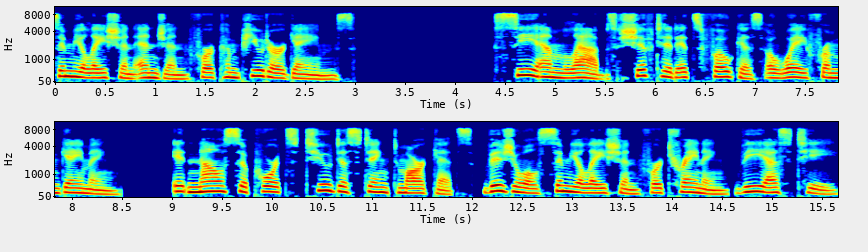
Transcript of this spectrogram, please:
simulation engine for computer games. CM Labs shifted its focus away from gaming. It now supports two distinct markets, visual simulation for training VST,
